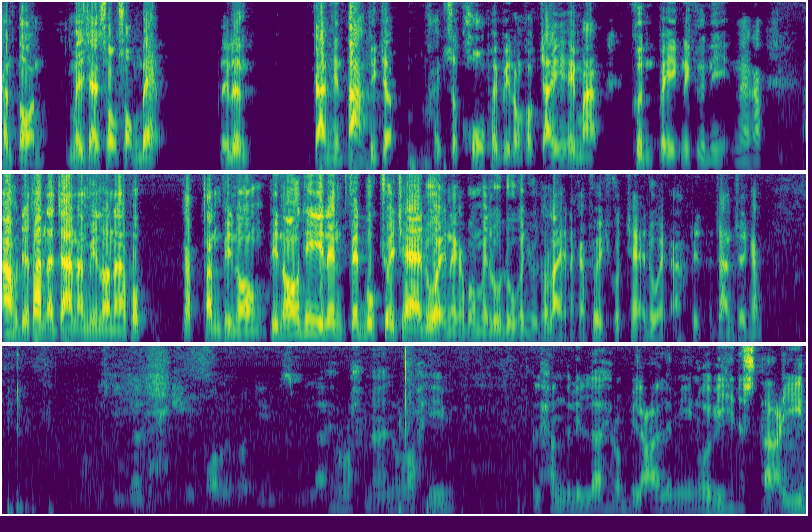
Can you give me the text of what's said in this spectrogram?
ขั้นตอนไม่ใช่สองสองแบบ ในเรื่องการเห็นต่างที่จะให้สโคปให้พี่น้องเข้าใจให้มาก ขึ้นไปอีกในคืนนี้นะครับอ้าวเดี๋ยวท่านอาจารย์อามีรนาพบกับท่านพี่น้อง พี่น้องที่เล่น Facebook ช่วยแชร์ด้วยนะครับ ผมไม่รู้ดูกันอยู่เท่าไหร่นะครับช่วยกดแชร์ด้วยอะอาจารย์เชิญครับ الرحمن الرحيم الحمد لله رب العالمين وبه نستعين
